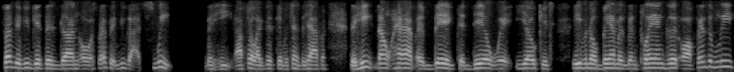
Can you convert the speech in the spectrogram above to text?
Especially if you get this done or especially if you got sweep the Heat. I feel like this could potentially happen. The Heat don't have a big to deal with Jokic, even though Bam has been playing good offensively.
